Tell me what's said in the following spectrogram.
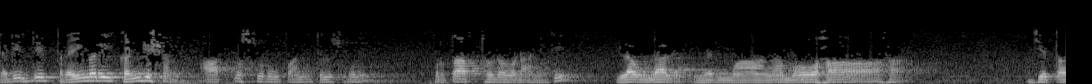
That is the primary condition ఆత్మస్వరూపాన్ని తెలుసుకుని కృతార్థుడవడానికి ఇలా ఉండాలి. నిర్మాణ మోహా జిత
